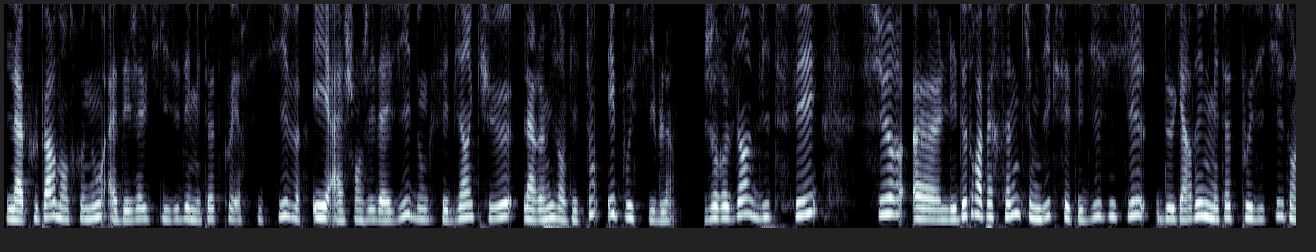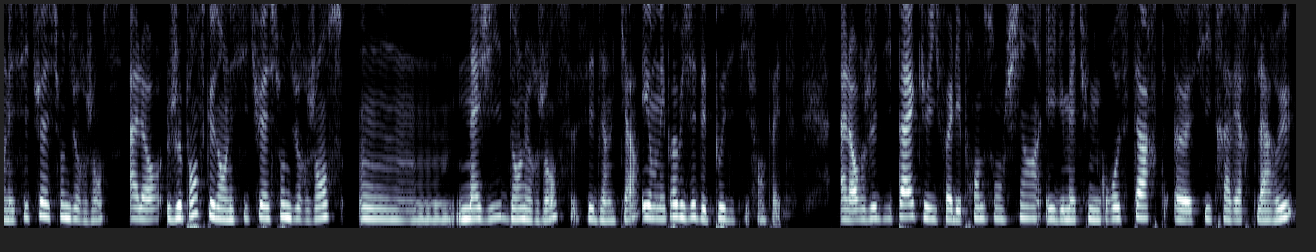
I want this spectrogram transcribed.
la plupart d'entre nous a déjà utilisé des méthodes coercitives et a changé d'avis, donc c'est bien que la remise en question est possible. Je reviens vite fait sur euh, les deux trois personnes qui ont dit que c'était difficile de garder une méthode positive dans les situations d'urgence. Alors, je pense que dans les situations d'urgence, on agit dans l'urgence, c'est bien le cas, et on n'est pas obligé d'être positif en fait. Alors, je dis pas qu'il faut aller prendre son chien et lui mettre une grosse tarte euh, s'il traverse la rue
